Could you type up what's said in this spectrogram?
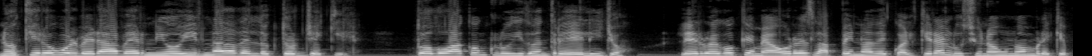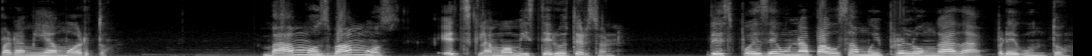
No quiero volver a ver ni oír nada del doctor Jekyll. Todo ha concluido entre él y yo. Le ruego que me ahorres la pena de cualquier alusión a un hombre que para mí ha muerto. Vamos, vamos, exclamó Mr. Utterson. Después de una pausa muy prolongada, preguntó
